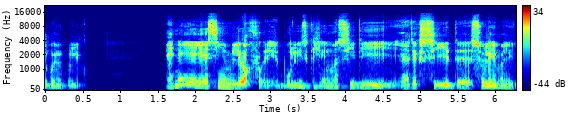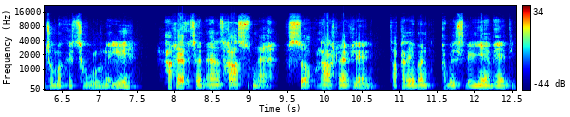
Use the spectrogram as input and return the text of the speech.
لي بغيت نقولكم هنايا ياسين ملي وقفو عليه البوليس قالهم أسيدي هداك السيد سليمان لي نتوما كتسولوني عليه حقيقة أنا تخاصمت معاه في السوق نهار فلان الفلاني تقريبا قبل سبع أيام هادي.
